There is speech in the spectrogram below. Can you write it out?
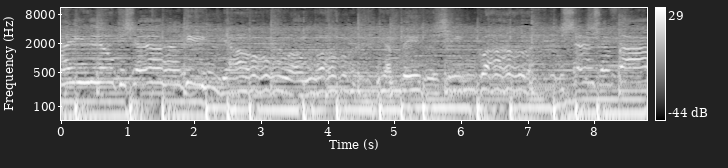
爱留给下一秒。让每个星光闪闪发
